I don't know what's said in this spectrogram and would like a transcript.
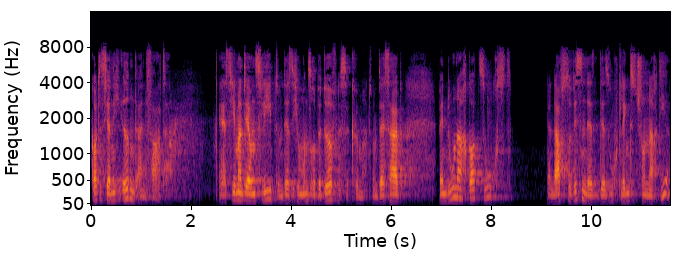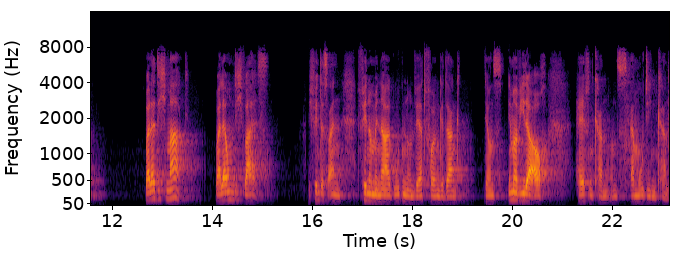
Gott ist ja nicht irgendein Vater. Er ist jemand, der uns liebt und der sich um unsere Bedürfnisse kümmert. Und deshalb, wenn du nach Gott suchst, dann darfst du wissen, der, der sucht längst schon nach dir, weil er dich mag, weil er um dich weiß. Ich finde das einen phänomenal guten und wertvollen Gedanken der uns immer wieder auch helfen kann, uns ermutigen kann.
